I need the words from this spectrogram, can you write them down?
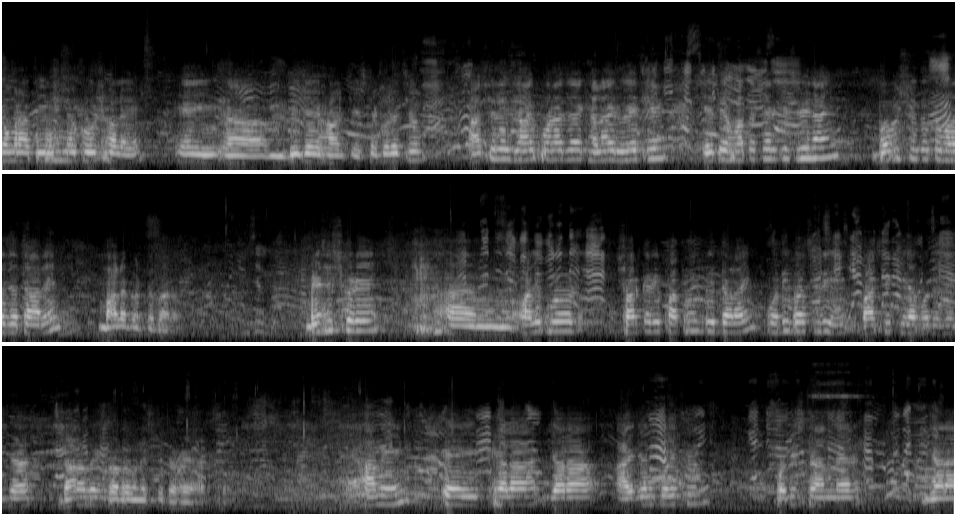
তোমরা বিভিন্ন কৌশলে এই বিজয় হওয়ার চেষ্টা করেছ। আসলে জয় পরাজয় খেলায় রয়েছে, এতে হতাশার কিছুই নাই। ভবিষ্যতে তোমরা যাতে আরে ভালো করতে পারো। বিশেষ করে অলিপুর সরকারি প্রাথমিক বিদ্যালয় প্রতি বছরই বার্ষিক ক্রীড়া প্রতিযোগিতা ধারাবাহিকভাবে অনুষ্ঠিত হয়ে আসছে আমি এই খেলা যারা আয়োজন করেছেন, প্রতিষ্ঠানের যারা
